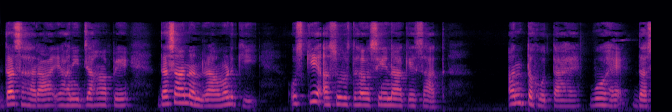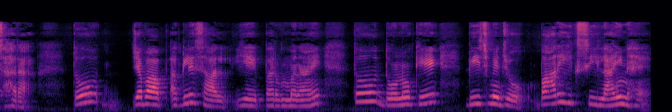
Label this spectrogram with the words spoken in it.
दशहरा, यानी जहाँ पे दशानन रावण की, उसके असुर सेना के साथ अंत होता है, वो है दशहरा। तो जब आप अगले साल ये पर्व मनाएँ तो दोनों के बीच में जो बारीक सी लाइन है,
